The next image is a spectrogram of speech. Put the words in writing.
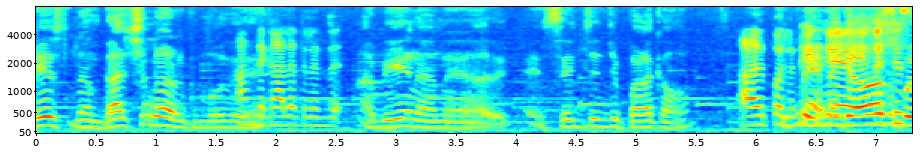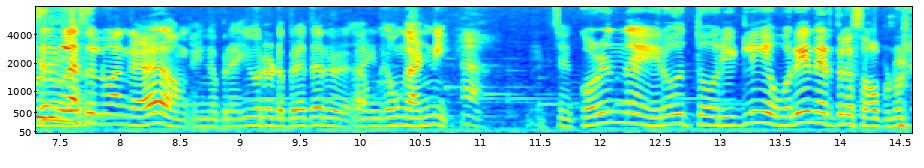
டேஸ்ட் நான் பேச்சுலராக இருக்கும்போது அந்த காலத்துல இருந்து அப்படியே நான் செஞ்சு செஞ்சு பழக்கம். சொல்லுவாங்க எங்க இவரோட பிரதர் உங்க அண்ணி. குழந்தை இருபத்தோரு இட்லியை ஒரே நேரத்துல சாப்பிடணும்.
